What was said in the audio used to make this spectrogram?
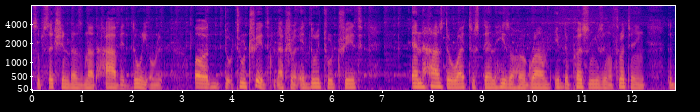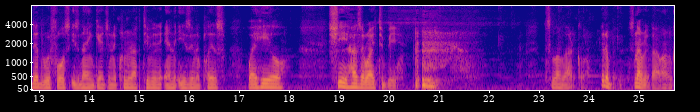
subsection does not have a duty or uh, to retreat. Actually, a duty to retreat, and has the right to stand his or her ground if the person using or threatening the deadly force is not engaged in a criminal activity and is in a place where he or she has a right to be. it's a long article. Little bit. It's not really that long.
